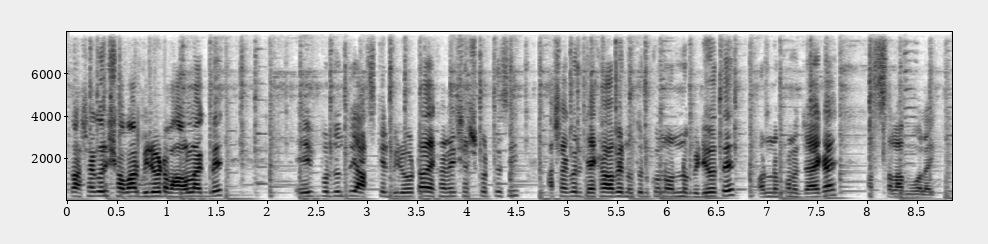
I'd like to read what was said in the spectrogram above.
তো আশা করি সবার ভিডিওটা ভালো লাগবে। এই পর্যন্তই আজকের ভিডিওটা এখানেই শেষ করতেছি। আশা করি দেখা হবে নতুন কোনো অন্য ভিডিওতে অন্য কোনো জায়গায়। আসসালামু আলাইকুম।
